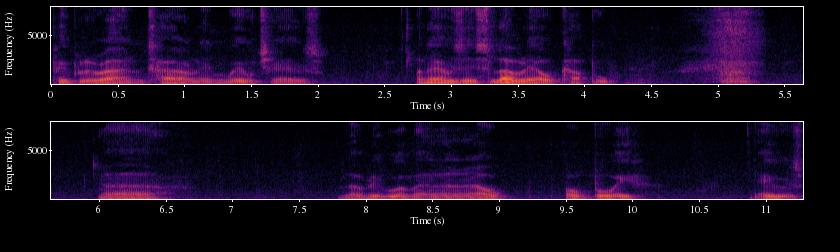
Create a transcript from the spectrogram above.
people around town in wheelchairs, and there was this lovely old couple, uh, lovely woman and an old old boy. He was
